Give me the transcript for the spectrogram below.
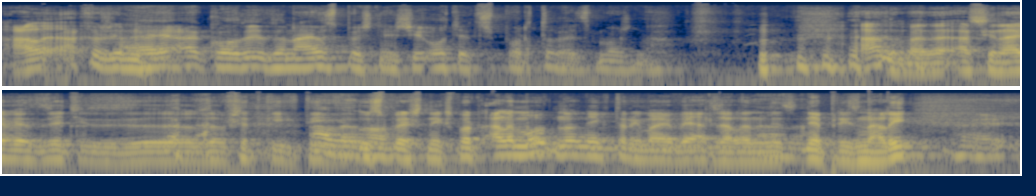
Ale akože... Aj ako je to najúspešnejší otec športovec možno. Áno, má asi najviac detí zo všetkých tých ale no. úspešných športov. Ale možno niektorí majú viac, ale áno. nepriznali. Hej.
